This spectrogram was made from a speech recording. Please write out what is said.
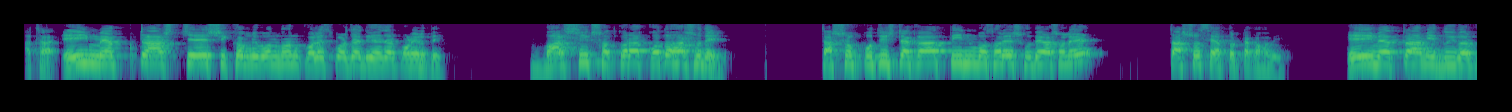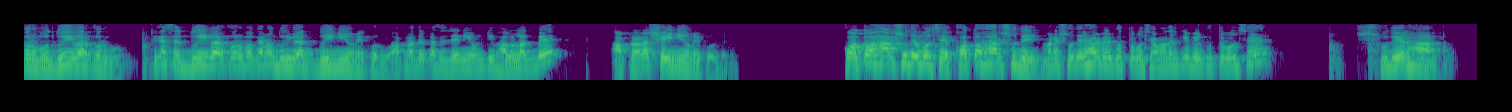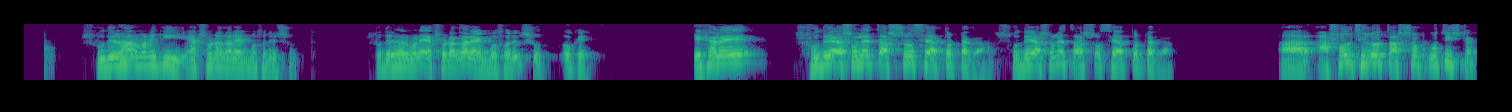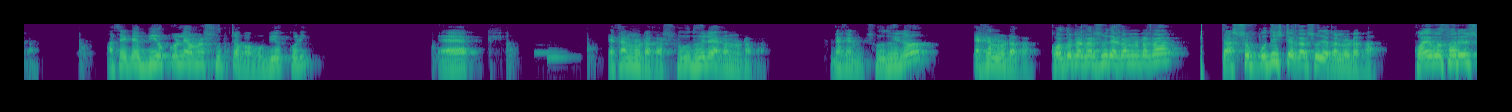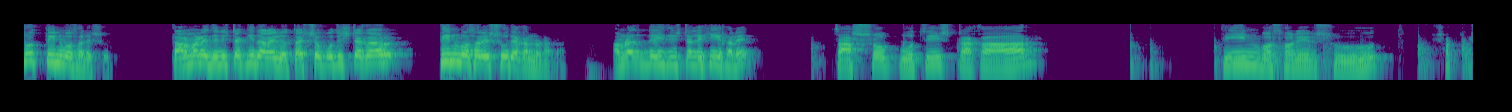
আচ্ছা এই ম্যাথটা আসছে শিক্ষক নিবন্ধন কলেজ পর্যায়ে দুই হাজার পনেরোতে। বার্ষিক শতকরা কত হার সুদে? চারশো পঁচিশ টাকা, তিন বছরে সুদে আসলে চারশো ছিয়াত্তর টাকা হবে। এই ম্যাথটা আমি দুইবার করব দুইবার করব। ঠিক আছে? দুইবার করব কেন? দুইবার দুই নিয়মে করব। আপনাদের কাছে যে নিয়মটি ভালো লাগবে, আপনারা সেই নিয়মে করবেন। কত হার সুদে বলছে? কত হার সুদে? মানে সুদের হার বের করতে বলছে। আমাদেরকে বের করতে বলছে সুদের হার। সুদের হার মানে কি? একশো টাকার এক বছরের সুদ। সুদের হার মানে একশো টাকার এক বছরের সুদ। ওকে। এখানে সুদে আসলে চারশো ছিয়াত্তর টাকা। সুদে আসলে চারশো ছিয়াত্তর টাকা। আর আসল ছিল চারশো পঁচিশ টাকা। আচ্ছা এটা বিয়োগ করলে আমরা সুদটা পাবো। বিয়োগ করি। এক, একান্ন টাকা। সুদ হইল একান্ন টাকা। দেখেন, সুদ হইল একান্ন টাকা। কত টাকার সুদ একান্ন টাকা? চারশো পঁচিশ টাকার সুদ একান্ন টাকা। কয় বছরের সুদ? তিন বছরের সুদ। তার মানে জিনিসটা কি দাঁড়াইলো? চারশো পঁচিশ টাকার তিন বছরের সুদ একান্ন টাকা। আমরা যদি এই জিনিসটা লিখি এখানে, চারশো পঁচিশ টাকার তিন বছরের সুদ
